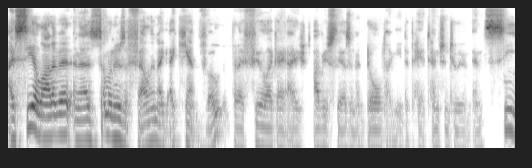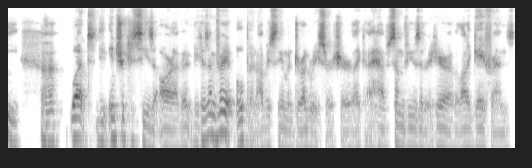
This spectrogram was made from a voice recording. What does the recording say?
I see a lot of it. And as someone who's a felon, I, I can't vote, but I feel like I, I, obviously as an adult, I need to pay attention to it and see uh-huh. what the intricacies are of it because I'm very open. Obviously I'm a drug researcher. Like I have some views that are here. I have a lot of gay friends,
